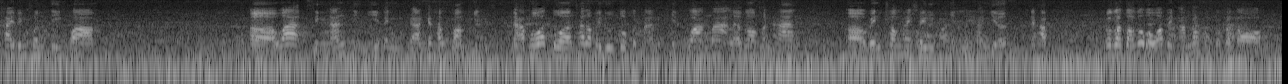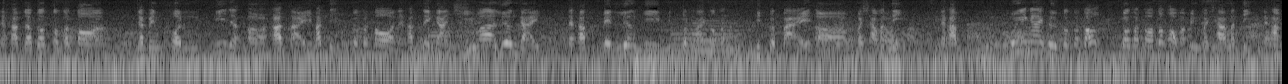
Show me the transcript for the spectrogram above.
ใครเป็นคนตีความว่าสิ่งนั้นสิ่งนี้เป็นการกระทำความผิดนะครับเพราะว่าตัวถ้าเราไปดูตัวกฎหมายมันเขียนกว้างมาก แล้วก็ค่อนข้างเว้นช่องให้ใช้ดุลพินิจค่อนข้างเยอะนะครับกกตก็บอกว่าเป็นอำนาจของกกตนะครับ แล้วก็กกตจะเป็นคนที่จะอาศัยมติของกกตนะครับ ในการชี้ว่าเรื่องใดนะครับ เป็นเรื่องที่ผิดกฎหมายกกผิดกฎหมายประชามติ นะครับพูดง่ายๆคือกกตกกตต้องออกมาเป็นประชามตินะครับ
